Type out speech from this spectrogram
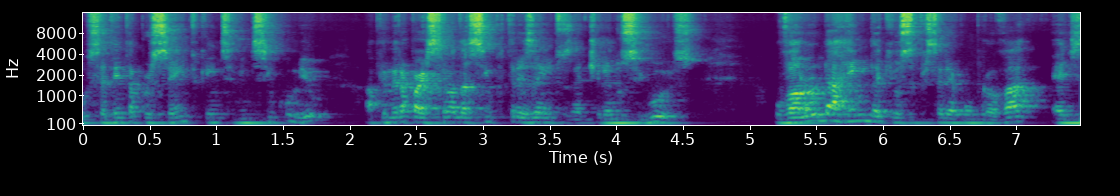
70%, 525 mil, a primeira parcela dá 5,300, né, tirando os seguros. O valor da renda que você precisaria comprovar é de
